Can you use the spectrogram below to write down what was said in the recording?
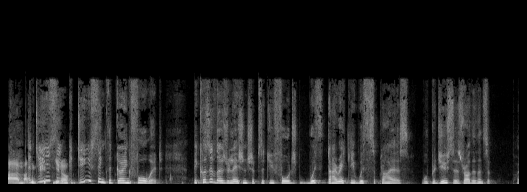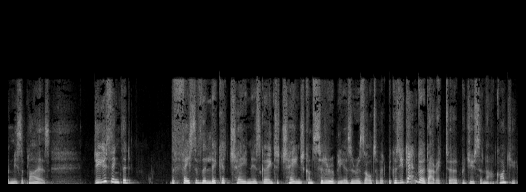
Um, I and think, do you, think, you know, do you think that going forward, because of those relationships that you forged with directly with suppliers or producers rather than pardon me suppliers, do you think that the face of the liquor chain is going to change considerably as a result of it? Because you can go direct to a producer now, can't you?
